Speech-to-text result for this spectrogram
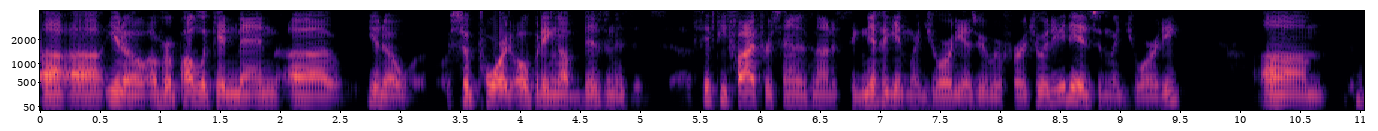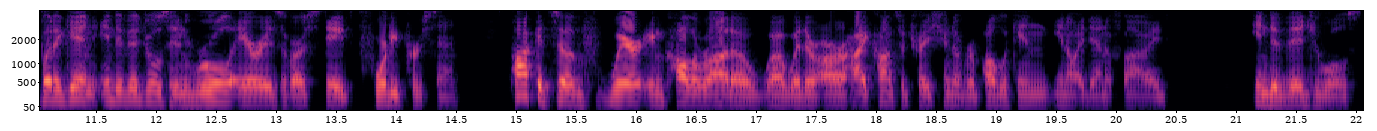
uh, uh, you know, of Republican men, uh, you know, support opening up businesses. 55% is not a significant majority as we refer to it. It is a majority. Um, but again, individuals in rural areas of our state, 40%. Pockets of where in Colorado, uh, where there are a high concentration of Republican, you know, identified individuals,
